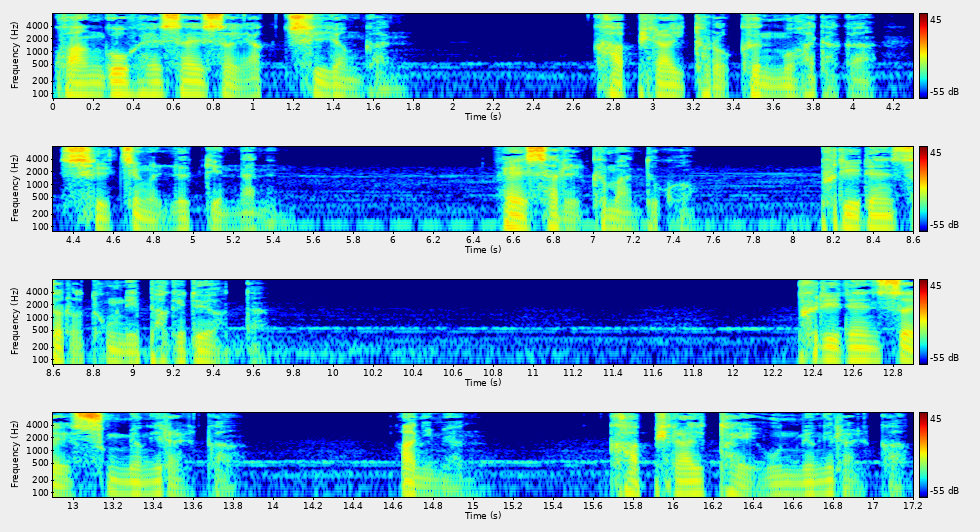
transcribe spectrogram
광고 회사에서 약 7년간 카피라이터로 근무하다가 실증을 느낀 나는 회사를 그만두고 프리랜서로 독립하게 되었다. 프리랜서의 숙명이랄까? 아니면 카피라이터의 운명이랄까?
